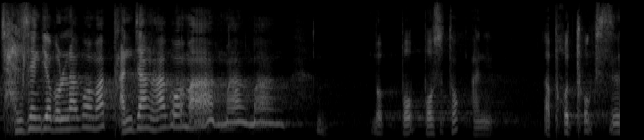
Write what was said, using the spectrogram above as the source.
잘생겨 보려고 막 단장하고 막, 막, 막, 뭐, 보, 보스톡? 아니, 아, 보톡스?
